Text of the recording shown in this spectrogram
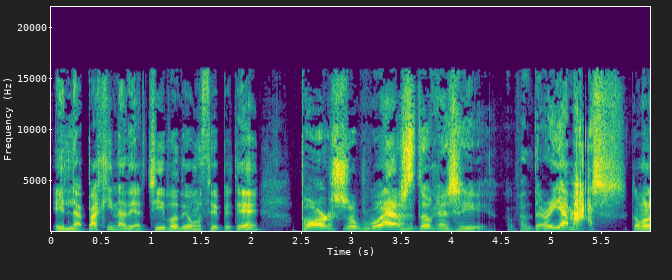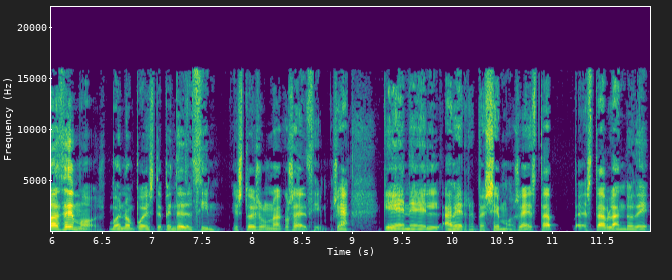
en la página de archivo de un CPT? Por supuesto que sí. Faltaría más. ¿Cómo lo hacemos? Bueno, pues depende del theme. Esto es una cosa del theme. O sea, que en el... A ver, repasemos. ¿eh? Está, está hablando de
